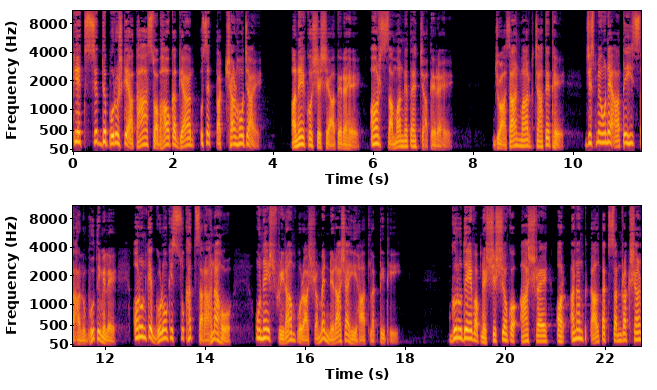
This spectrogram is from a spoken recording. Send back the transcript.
कि एक सिद्ध पुरुष के अथाह स्वभाव का ज्ञान उसे तक्षण हो जाए? अनेकों शिष्य आते रहे और सामान्यतः जाते रहे। जो आसान मार्ग चाहते थे, जिसमें उन्हें आते ही सहानुभूति मिले और उनके गुणों की सुखद सराहना हो, उन्हें श्रीरामपुर आश्रम में निराशा ही हाथ लगती थी। गुरुदेव अपने शिष्यों को आश्रय और अनंत काल तक संरक्षण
